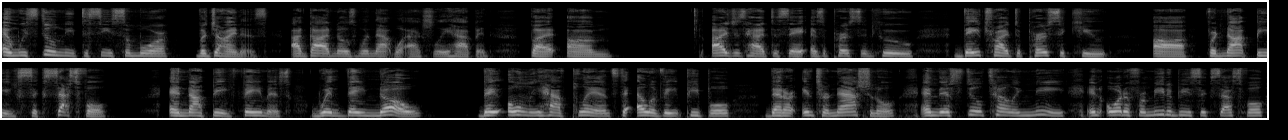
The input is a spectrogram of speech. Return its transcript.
And we still need to see some more vaginas. Uh, God knows when that will actually happen. But um, I just had to say, as a person who they tried to persecute uh, for not being successful and not being famous when they know they only have plans to elevate people that are international. And they're still telling me in order for me to be successful,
